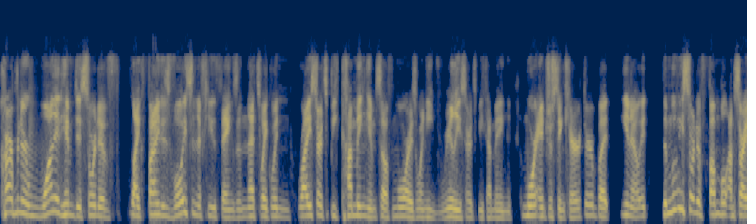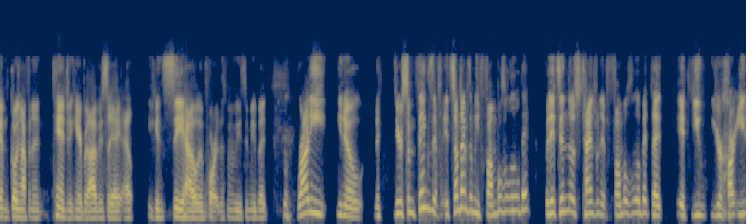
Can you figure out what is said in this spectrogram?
Carpenter wanted him to sort of like find his voice in a few things, and that's like when Roddy starts becoming himself more is when he really starts becoming more interesting character. But you know, it the movie sort of fumble. I'm sorry, I'm going off on a tangent here, but obviously, I, I, you can see how important this movie is to me. But Roddy, you know, there's some things that it's sometimes when he fumbles a little bit, but it's in those times when it fumbles a little bit that it you your heart you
